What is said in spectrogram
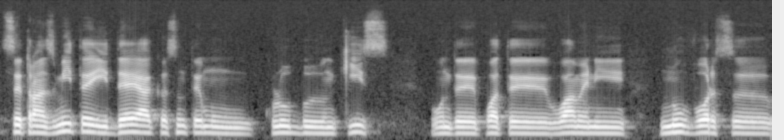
se transmite ideea că suntem un club închis, unde poate oamenii nu vor să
